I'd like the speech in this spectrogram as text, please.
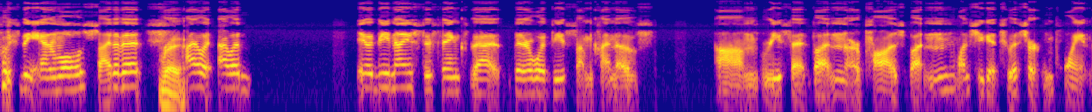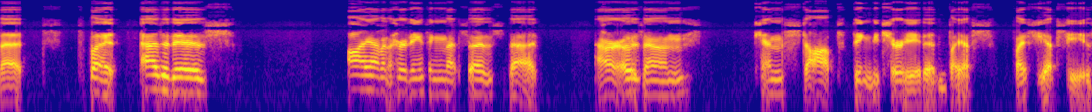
with the animal side of it. Right. I would, I would, it would be nice to think that there would be some kind of um, reset button or pause button once you get to a certain point. That, but as it is, I haven't heard anything that says that our ozone can stop being deteriorated by F, by CFCs.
